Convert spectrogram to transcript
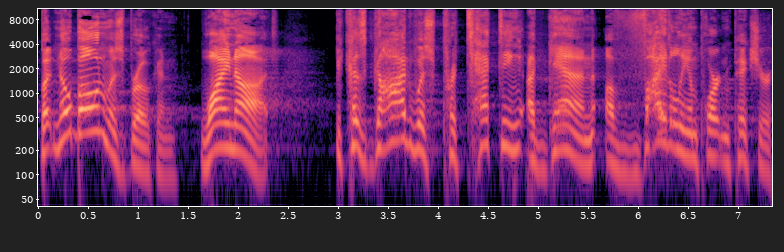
but no bone was broken. Why not? Because God was protecting again a vitally important picture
